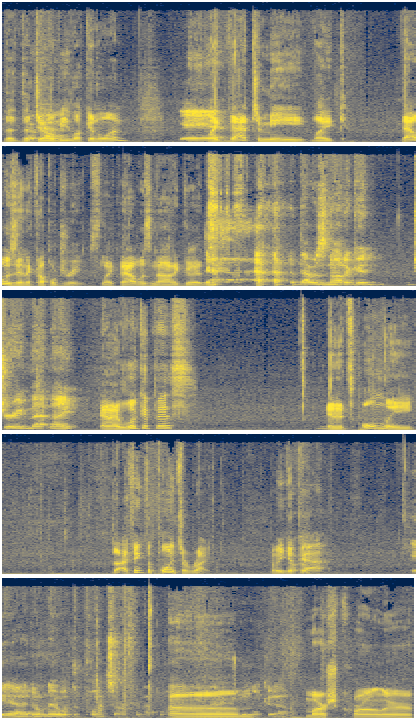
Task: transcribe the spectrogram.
the the Okay. Joby looking one. Yeah. Like that to me, like that was in a couple dreams. Like that was not a good. that was not a good dream that night. and I look at this, and it's only. The, I think the points are right. Let me get Okay. Yeah, I don't know what the points are for that one. Um, look it up. the Marshcrawla.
